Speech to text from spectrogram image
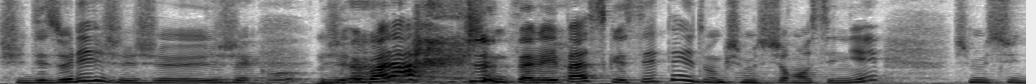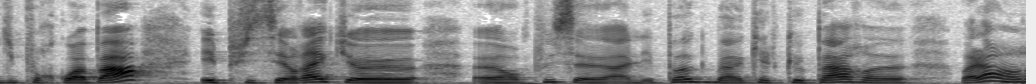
je suis désolée, je, je, voilà, je ne savais pas ce que c'était. Donc, je me suis renseignée. Je me suis dit pourquoi pas? Et puis, c'est vrai que euh, en plus, euh, à l'époque, bah, quelque part, voilà, hein,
